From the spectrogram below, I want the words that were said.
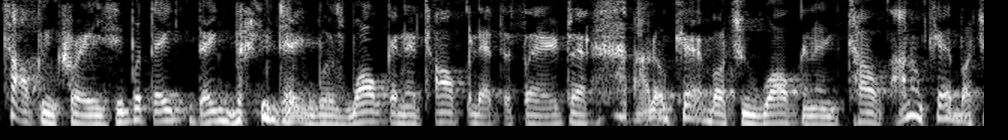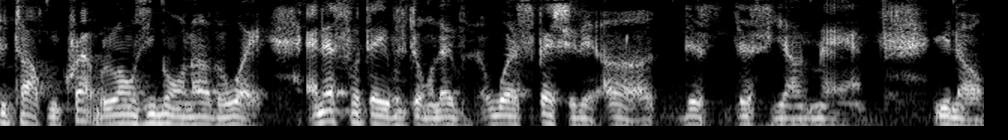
talking crazy, but they, they they was walking and talking at the same time. I don't care about you walking and talk. I don't care about you talking crap as long as you going the other way. And that's what they was doing. They, well, especially uh, this this young man, you know,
